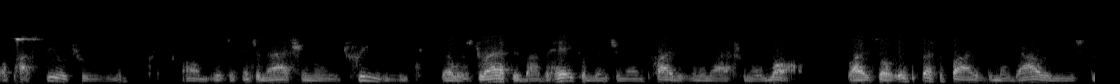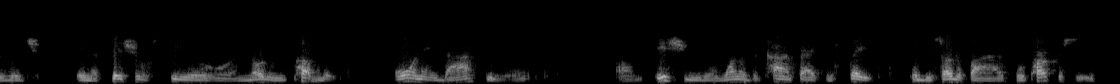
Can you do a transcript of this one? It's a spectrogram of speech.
Apostille Treaty, um, is an international treaty that was drafted by the Hague Convention on Private International Law, right? So it specifies the modalities through which an official seal or a notary public on a document um, issued in one of the contracting states can be certified for purposes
